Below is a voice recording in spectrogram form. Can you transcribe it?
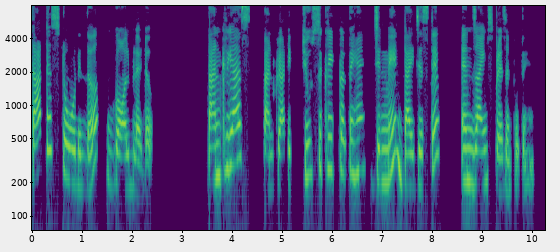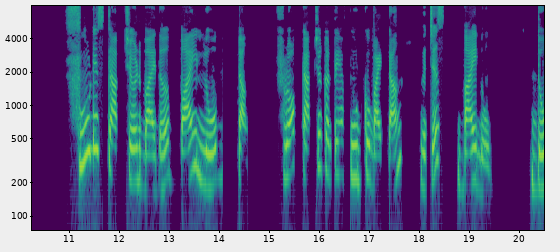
That is stored in the gall bladder pancreas pancreatic juice secrete करते हैं, जिनमें डाइजेस्टिव एंजाइम्स प्रेजेंट होते हैं। Food is captured by the bilobe tongue frog capture करते हैं फ़ूड को by tongue which is bilobe दो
